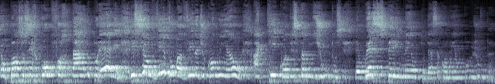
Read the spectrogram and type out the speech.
eu posso ser confortado por Ele. E se eu vivo uma vida de comunhão, aqui quando estamos juntos, eu experimento dessa comunhão conjunta.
